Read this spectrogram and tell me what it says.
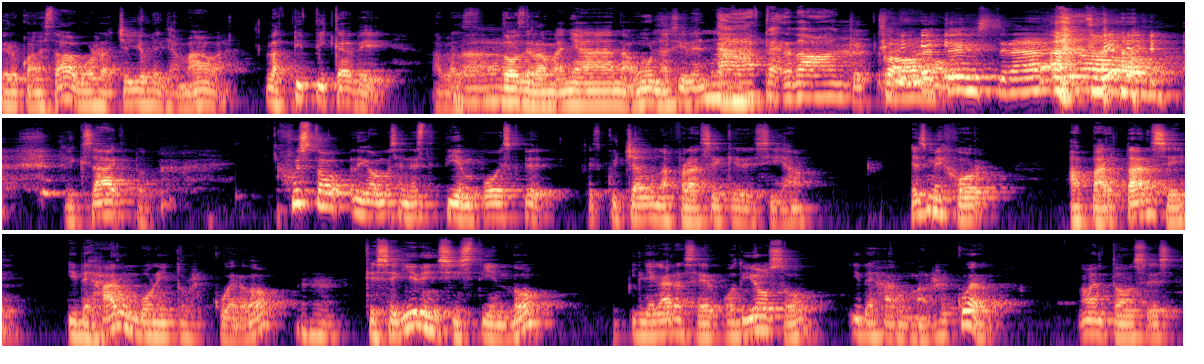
Pero cuando estaba borracho yo le llamaba. La típica de a las Ah. 2 de la mañana, una así de, no, perdón, que como. Te extraño. Exacto. Justo, digamos, en este tiempo es que he escuchado una frase que decía, es mejor apartarse y dejar un bonito recuerdo que seguir insistiendo y llegar a ser odioso y dejar un mal recuerdo, ¿no? Entonces,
